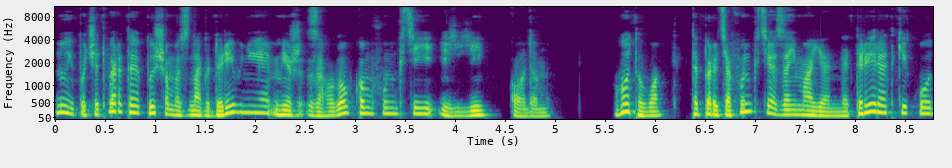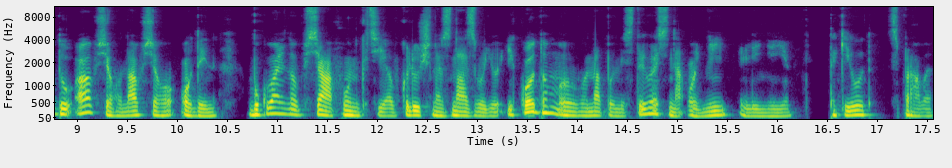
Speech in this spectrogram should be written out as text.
Ну і по-четверте, пишемо знак дорівнює між заголовком функції і її кодом. Готово. Тепер ця функція займає не три рядки коду, а всього-навсього один. Буквально вся функція, включно з назвою і кодом, вона помістилась на одній лінії. Такі от справи.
